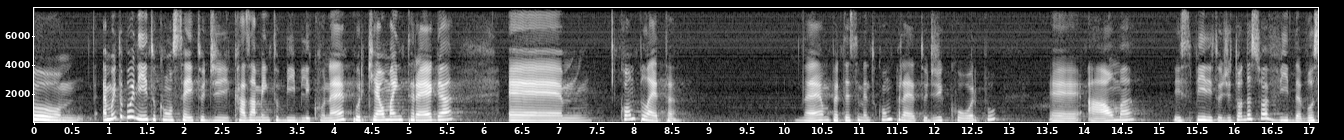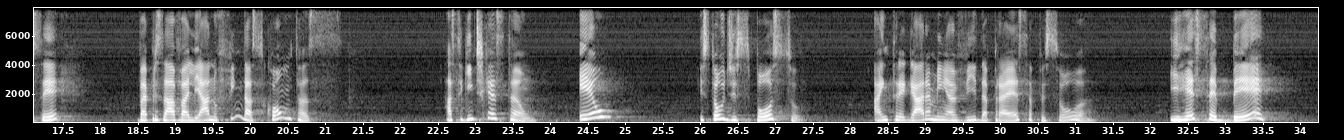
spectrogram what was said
é muito bonito o conceito de casamento bíblico, né? Porque é uma entrega é, completa, né? Um pertencimento completo de corpo, é, alma, espírito, de toda a sua vida. Você vai precisar avaliar, no fim das contas, a seguinte questão: eu estou disposto a entregar a minha vida para essa pessoa e receber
